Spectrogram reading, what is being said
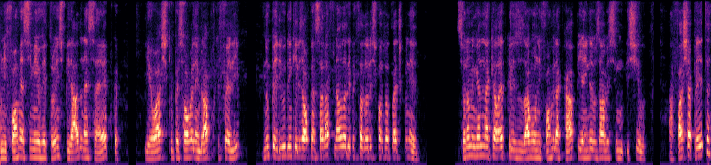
uniforme assim meio retrô, inspirado nessa época, e eu acho que o pessoal vai lembrar porque foi ali no período em que eles alcançaram a final da Libertadores contra o Atlético Mineiro. Se eu não me engano, naquela época eles usavam o uniforme da capa e ainda usavam esse estilo. A faixa preta,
